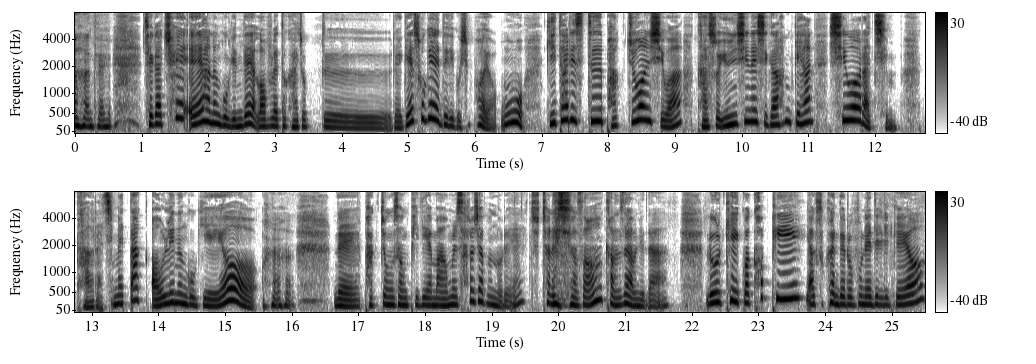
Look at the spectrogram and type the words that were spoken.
네. 제가 최애 하는 곡인데 러브레터 가족 들에게 소개해드리고 싶어요. 오, 기타리스트 박주원 씨와 가수 윤신혜 씨가 함께한 10월 아침, 가을 아침에 딱 어울리는 곡이에요. 네, 박종성 PD의 마음을 사로잡은 노래 추천해 주셔서 감사합니다. 롤케이크와 커피 약속한 대로 보내드릴게요.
